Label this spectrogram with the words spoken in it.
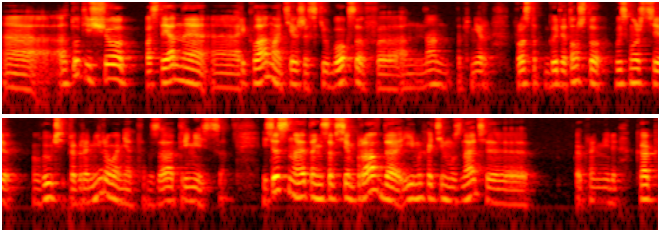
А, а тут еще постоянная э, реклама тех же скиллбоксов, э, она, например, просто говорит о том, что вы сможете выучить программирование за три месяца. Естественно, это не совсем правда, и мы хотим узнать, по крайней мере, как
